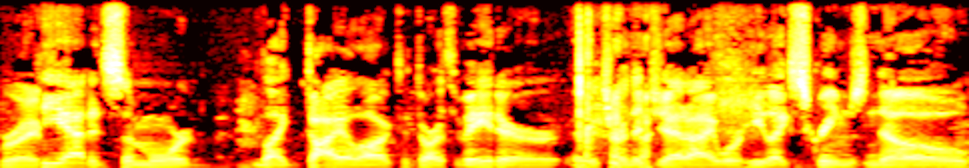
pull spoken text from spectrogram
Right. He added some more like dialogue to Darth Vader in Return of the Jedi, where he like screams no,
